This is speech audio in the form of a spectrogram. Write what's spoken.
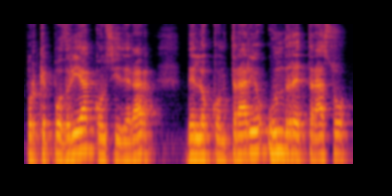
porque podría considerar de lo contrario un retraso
